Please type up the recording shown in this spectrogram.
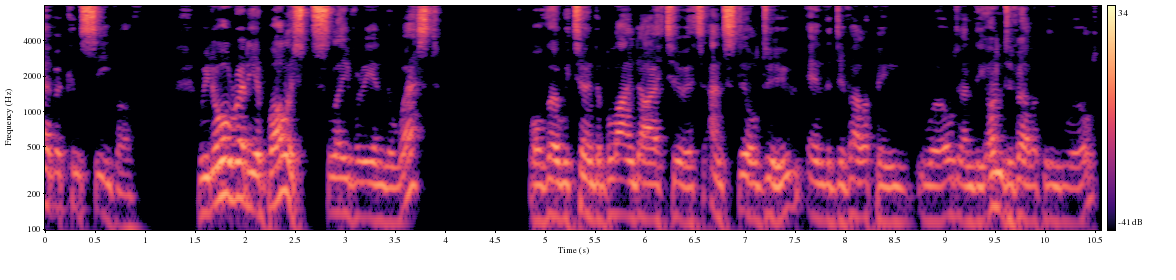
ever conceive of. We'd already abolished slavery in the West, although we turned a blind eye to it and still do in the developing world and the undeveloping world.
